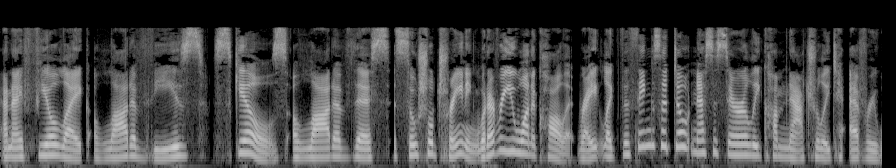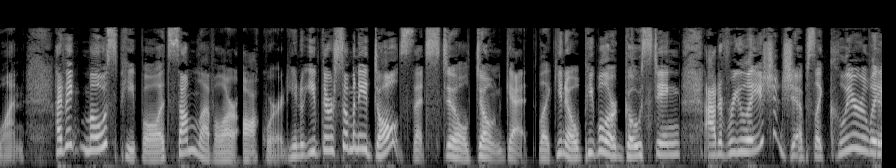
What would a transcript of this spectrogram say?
And I feel like a lot of these skills, a lot of this social training, whatever you want to call it, right? Like the things that don't necessarily come naturally to everyone. I think most people at some level are awkward. You know, there's so many adults that still don't get, like, you know, people are ghosting out of relationships, like clearly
